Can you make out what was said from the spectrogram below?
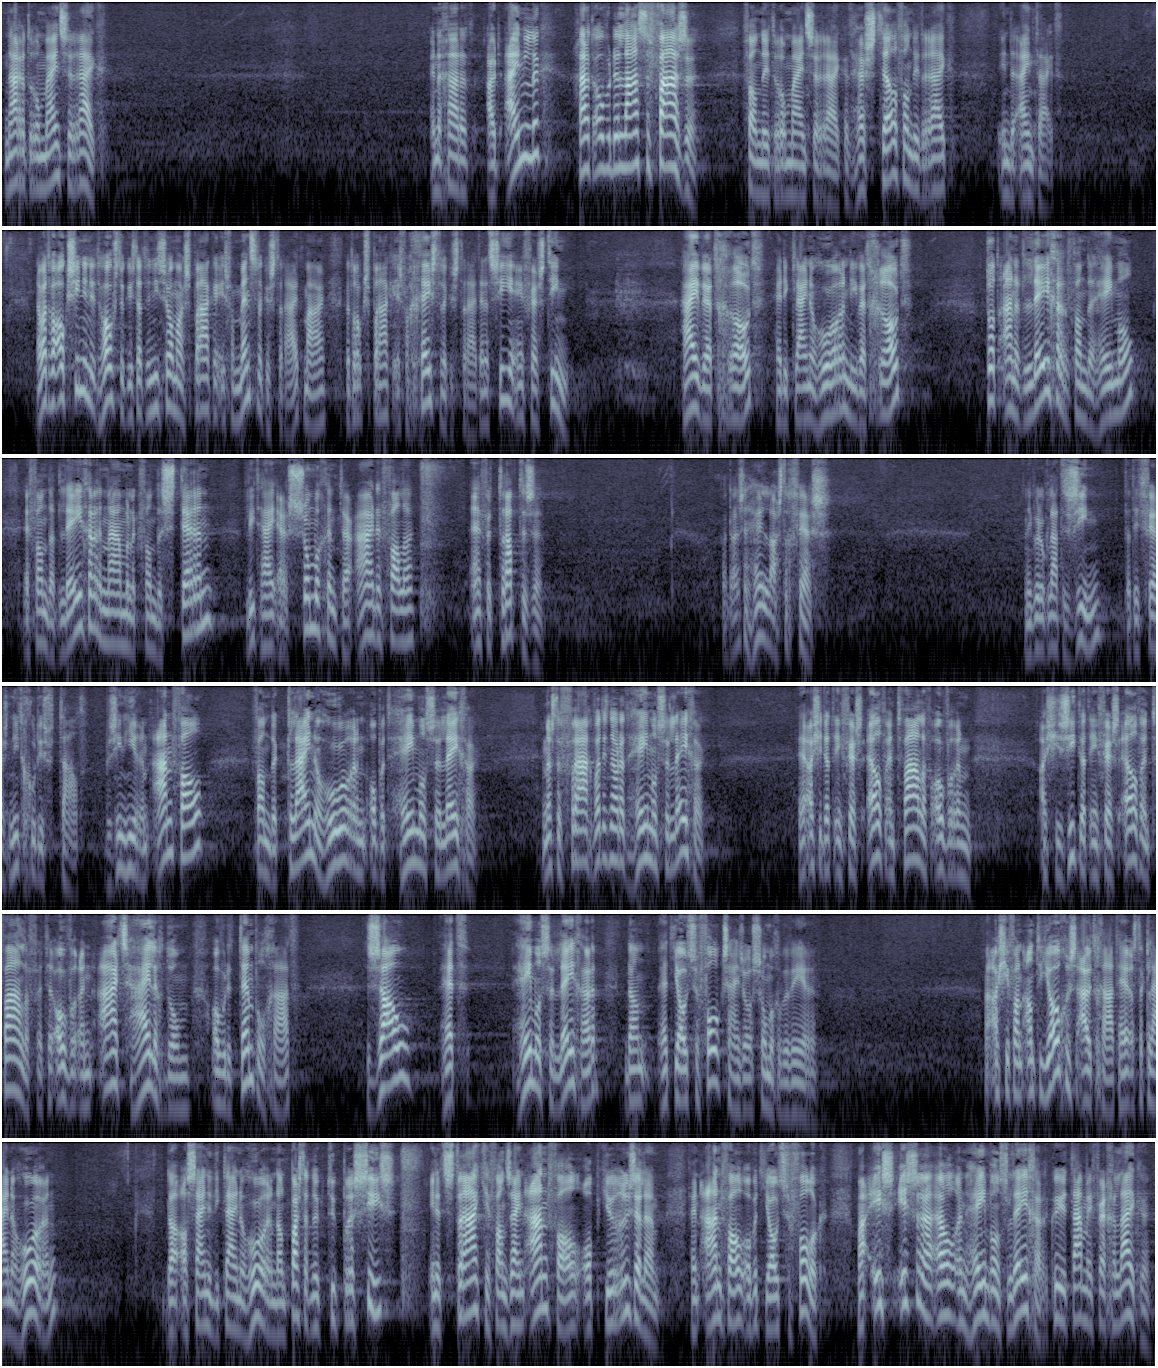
naar het Romeinse Rijk. En dan gaat het uiteindelijk gaat het over de laatste fase van dit Romeinse Rijk. Het herstel van dit Rijk in de eindtijd. Nou, wat we ook zien in dit hoofdstuk is dat er niet zomaar sprake is van menselijke strijd, maar dat er ook sprake is van geestelijke strijd. En dat zie je in vers 10. Hij werd groot, die kleine horen, die werd groot, tot aan het leger van de hemel En van dat leger, namelijk van de sterren, liet hij er sommigen ter aarde vallen en vertrapte ze. Nou, dat is een heel lastig vers. En ik wil ook laten zien dat dit vers niet goed is vertaald. We zien hier een aanval van de kleine horen op het hemelse leger. En dat is de vraag, wat is nou dat hemelse leger? Als je dat in vers 11 en 12 over een. Als je ziet dat in vers 11 en 12 het over een aards heiligdom, over de tempel gaat, zou het hemelse leger dan het Joodse volk zijn, zoals sommigen beweren. Maar als je van Antiochus uitgaat, als de kleine horen, als zijnde die kleine horen, dan past dat natuurlijk precies in het straatje van zijn aanval op Jeruzalem. Zijn aanval op het Joodse volk. Maar is Israël een hemels leger? Kun je het daarmee vergelijken?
